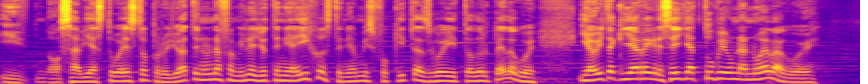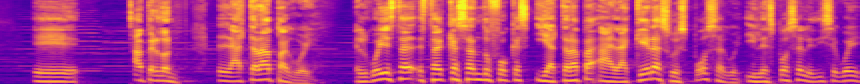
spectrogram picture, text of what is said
Y no sabías tú esto, pero yo ya tenía una familia, yo tenía hijos, tenía mis foquitas, güey, y todo el pedo, güey. Y ahorita que ya regresé, ya tuve una nueva, güey. Eh, ah, perdón, la atrapa, güey. El güey está, está cazando focas y atrapa a la que era su esposa, güey. Y la esposa le dice, güey,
